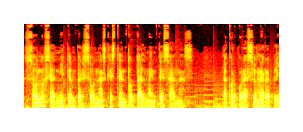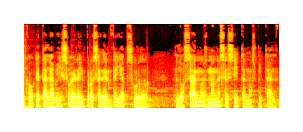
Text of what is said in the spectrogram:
Solo se admiten personas que estén totalmente sanas. La corporación le replicó que tal aviso era improcedente y absurdo. Los sanos no necesitan hospital.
